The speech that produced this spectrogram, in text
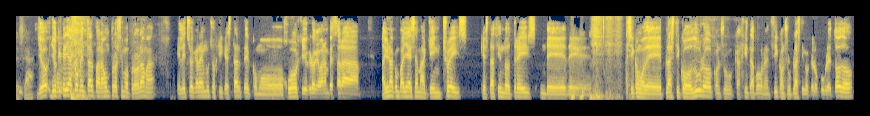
ratitas. Yo, yo quería comentar para un próximo programa el hecho de que ahora hay muchos Kickstarter como juegos que yo creo que van a empezar a... Hay una compañía que se llama Game Trace que está haciendo trays de, de- así como de plástico duro con su cajita por encima, con su plástico que lo cubre todo,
